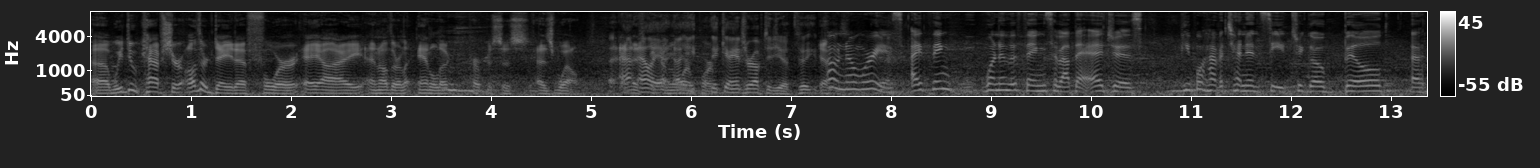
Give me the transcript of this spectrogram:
Uh, we do capture other data for AI and other analytic purposes as well. And it's Ali, I, more I think I interrupted you. Oh, no worries. I think one of the things about the edges, people have a tendency to go build a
